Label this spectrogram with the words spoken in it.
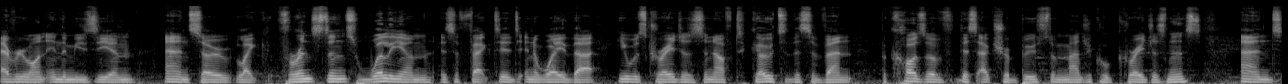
everyone in the museum. And so, like, for instance, William is affected in a way that he was courageous enough to go to this event because of this extra boost of magical courageousness. And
